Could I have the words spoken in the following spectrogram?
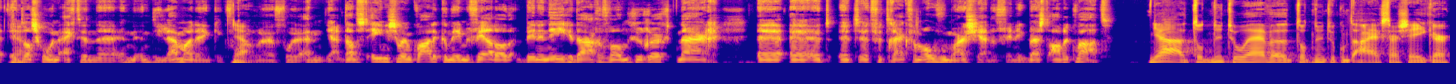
Het was gewoon echt een, eh, een, een dilemma, denk ik. Voor, Ja. eh, voor, en ja, dat is het enige wat hem kwalijk kan nemen. Verder, binnen negen dagen van gerucht naar het, het, het vertrek van Overmars. Ja, dat vind ik best adequaat. Ja, tot nu toe hebben tot nu toe komt Ajax daar zeker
